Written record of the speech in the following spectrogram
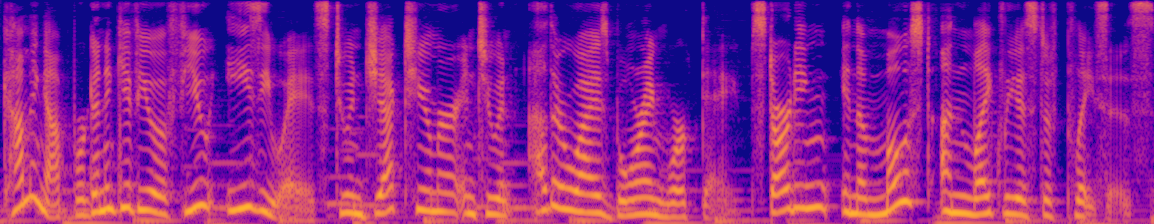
Coming up, we're going to give you a few easy ways to inject humor into an otherwise boring workday, starting in the most unlikeliest of places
